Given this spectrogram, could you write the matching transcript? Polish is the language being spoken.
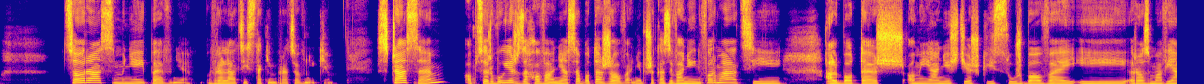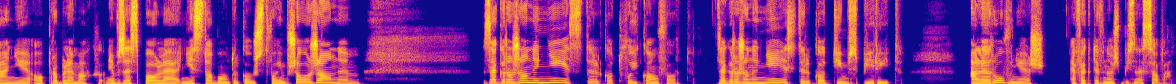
coraz mniej pewnie w relacji z takim pracownikiem. Z czasem obserwujesz zachowania sabotażowe, nieprzekazywanie informacji, albo też omijanie ścieżki służbowej i rozmawianie o problemach w zespole nie z tobą, tylko już z twoim przełożonym. Zagrożony nie jest tylko twój komfort, zagrożony nie jest tylko team spirit, ale również efektywność biznesowa.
